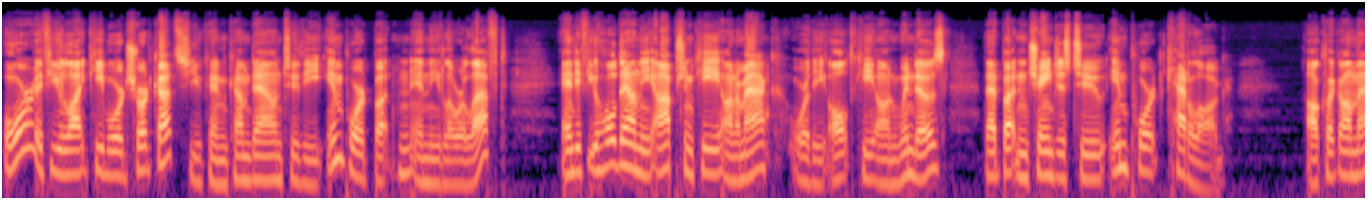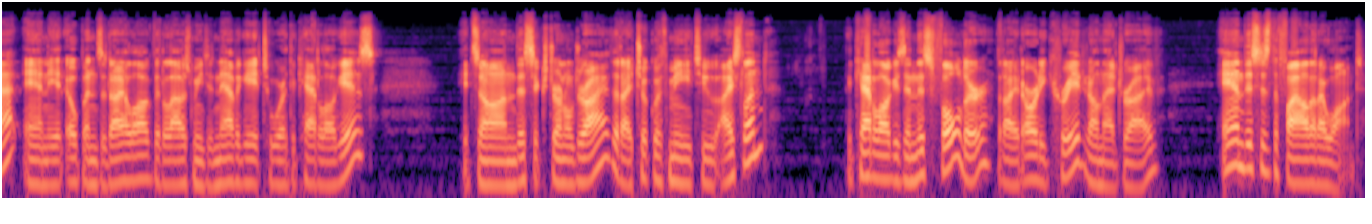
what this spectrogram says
Or if you like keyboard shortcuts, you can come down to the Import button in the lower left, and if you hold down the Option key on a Mac or the Alt key on Windows, that button changes to Import Catalog. I'll click on that and it opens a dialog that allows me to navigate to where the catalog is. It's on this external drive that I took with me to Iceland. The catalog is in this folder that I had already created on that drive, and this is the file that I want,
